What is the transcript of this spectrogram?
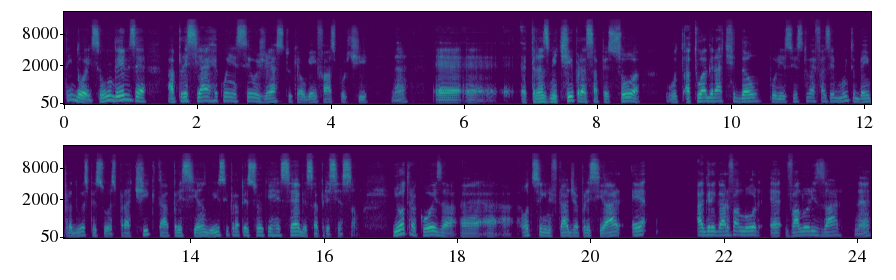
Tem dois. Um deles é apreciar é reconhecer o gesto que alguém faz por ti, né? É, é, é transmitir para essa pessoa o, a tua gratidão por isso. Isso tu vai fazer muito bem para duas pessoas, para ti que está apreciando isso e para a pessoa que recebe essa apreciação. E outra coisa, é, outro significado de apreciar é agregar valor, é valorizar, né?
